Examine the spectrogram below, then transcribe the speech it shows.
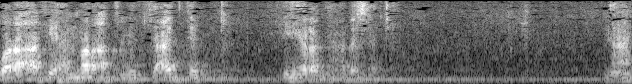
ورأى فيها المرأة التي تعذب في هرة حبستها نعم.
